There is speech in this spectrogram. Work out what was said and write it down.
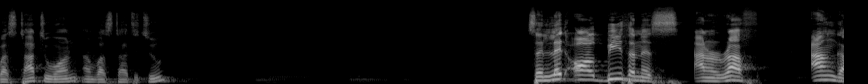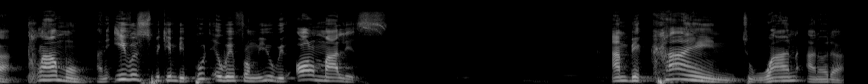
Verse 31 and verse 32. Say, let all bitterness and wrath, anger, clamor, and evil speaking be put away from you with all malice. And be kind to one another,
